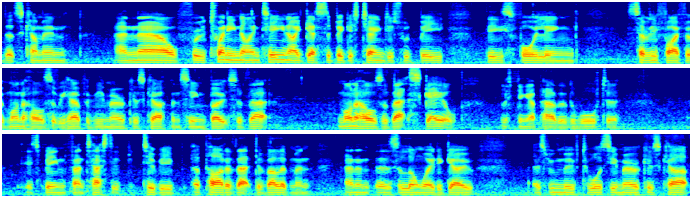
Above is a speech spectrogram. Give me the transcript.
that's come in, and now through 2019, I guess the biggest changes would be these foiling 75 foot monohulls that we have with the America's Cup and seeing boats of that monohulls of that scale lifting up out of the water. It's been fantastic to be a part of that development, and there's a long way to go as we move towards the America's Cup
